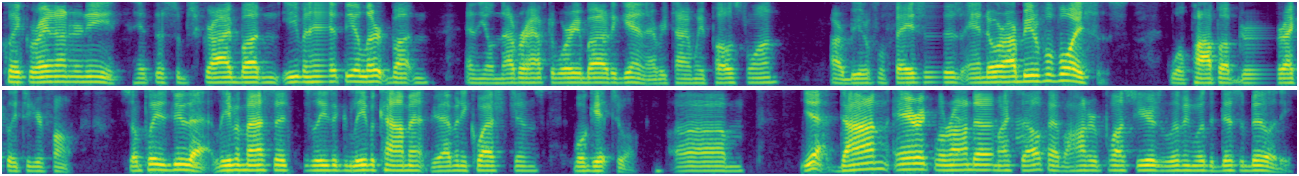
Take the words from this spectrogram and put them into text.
click right underneath, hit the subscribe button, even hit the alert button, and you'll never have to worry about it again. Every time we post one, our beautiful faces and or our beautiful voices will pop up directly to your phone. So please do that. Leave a message, leave a, leave a comment. If you have any questions, we'll get to them. Um, yeah, Don, Eric, LaRonda, and myself have 100 plus years of living with a disability.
